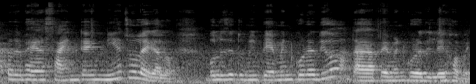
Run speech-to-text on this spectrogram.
আপনাদের ভাইয়ার সাইন টাইম নিয়ে চলে গেল। বলল যে, তুমি পেমেন্ট করে দিও, তা পেমেন্ট করে দিলেই হবে।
